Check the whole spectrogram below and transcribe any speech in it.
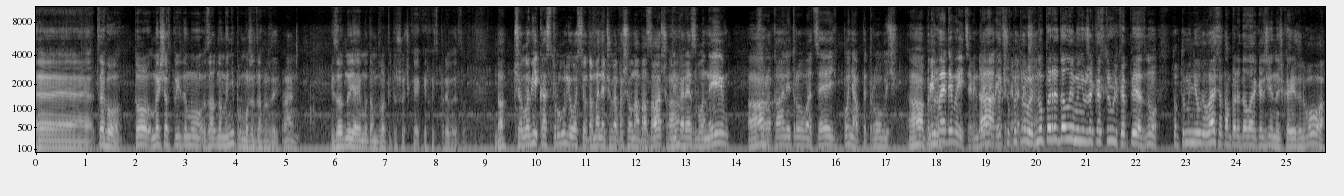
Е, цього, то ми зараз поїдемо, заодно мені поможе загрузити, правильно? І заодно я йому там два петушочка якихось привезу. Да? чоловік каструлю ось о, до мене вчора прийшов на базар, щоб Ага. ти перезвонив. А, 40 літрова, цей, поняв, Петрович. а, Він Петро- буде дивитися, він буде Да, дивитися. так що тебе, Петрович, ну передали мені вже кастрюль, капець. Ну, тобто мені Леся там передала якась жіночка із Львова,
